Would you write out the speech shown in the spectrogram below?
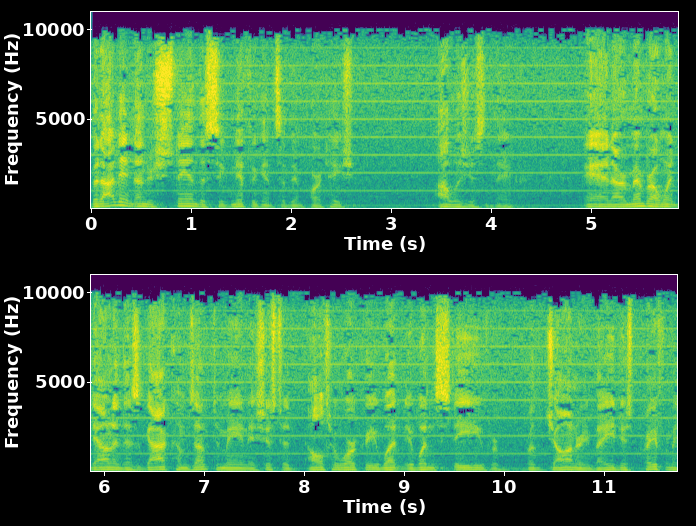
But I didn't understand the significance of impartation. I was just there. And I remember I went down and this guy comes up to me and it's just an altar worker. He wasn't, it wasn't Steve or Brother John or anybody. He just prayed for me.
